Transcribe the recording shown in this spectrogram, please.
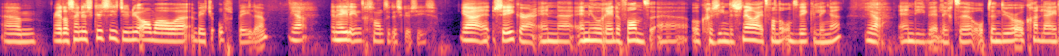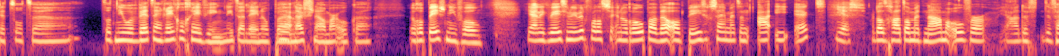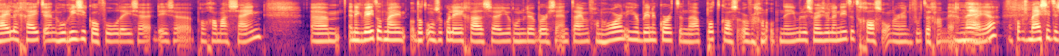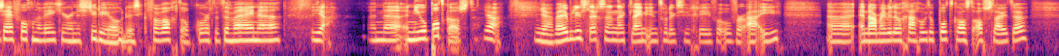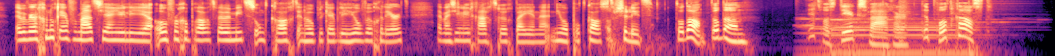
Ehm, maar ja, dat zijn discussies die nu allemaal eh, een beetje opspelen. Ja. En hele interessante discussies. Ja, zeker. En, eh, en heel relevant, eh, ook gezien de snelheid van de ontwikkelingen. Ja, En die wellicht op den duur ook gaan leiden tot, tot nieuwe wet en regelgeving. Niet alleen op Ja. nationaal, maar ook Europees niveau. ja, en ik weet in ieder geval dat ze in Europa wel al bezig zijn met een AI-act. Yes. Maar dat gaat dan met name over ja, de, de veiligheid en hoe risicovol deze, deze programma's zijn. Ehm, en ik weet dat, mijn, dat onze collega's eh, Jeroen Lubbers en Tijmen van Hoorn hier binnenkort een eh, podcast over gaan opnemen. Dus wij zullen niet het gas onder hun voeten gaan wegmaaien. En volgens mij zitten zij volgende week hier in de studio. Dus ik verwacht op korte termijn eh, Ja, een, eh, een nieuwe podcast. ja. ja, wij hebben jullie slechts een eh, kleine introductie gegeven over AI. Eh, en daarmee willen we graag ook de podcast afsluiten. We hebben weer genoeg informatie aan jullie eh, overgebracht. We hebben mythes ontkracht en hopelijk hebben jullie heel veel geleerd. En wij zien jullie graag terug bij een nieuwe podcast. Absoluut. Tot dan! Tot dan. Dit was Dirk Zwager, de podcast.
